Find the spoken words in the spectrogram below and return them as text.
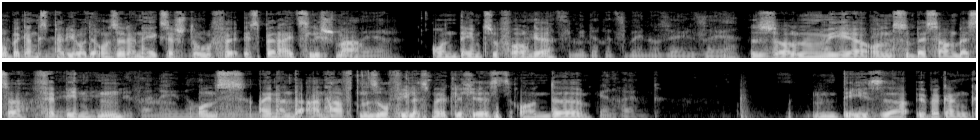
Übergangsperiode. Unsere nächste Stufe ist bereits Lishma. Und demzufolge sollen wir uns besser und besser verbinden, uns einander anhaften, so viel es möglich ist. Und äh, dieser Übergang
